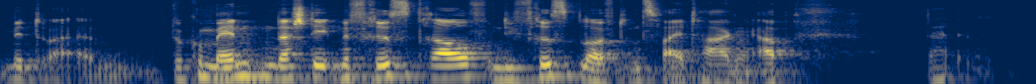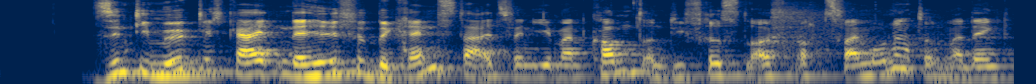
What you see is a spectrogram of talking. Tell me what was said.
mit ähm, Dokumenten, da steht eine Frist drauf und die Frist läuft in zwei Tagen ab. Da sind die Möglichkeiten der Hilfe begrenzter, als wenn jemand kommt und die Frist läuft noch zwei Monate und man denkt,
